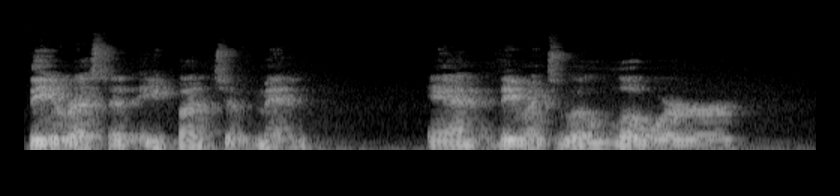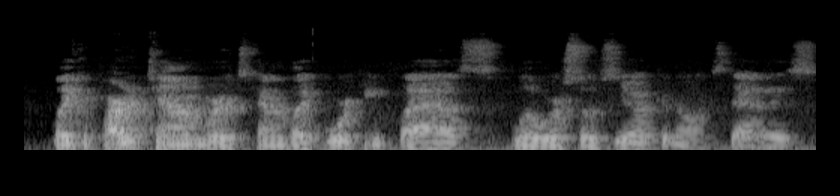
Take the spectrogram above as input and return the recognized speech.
they arrested a bunch of men, and they went to a lower, like a part of town where it's kind of like working class, lower socioeconomic status.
